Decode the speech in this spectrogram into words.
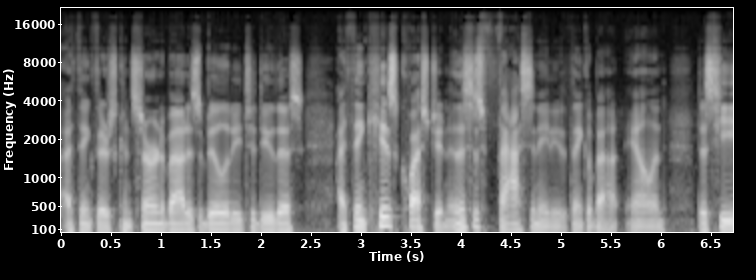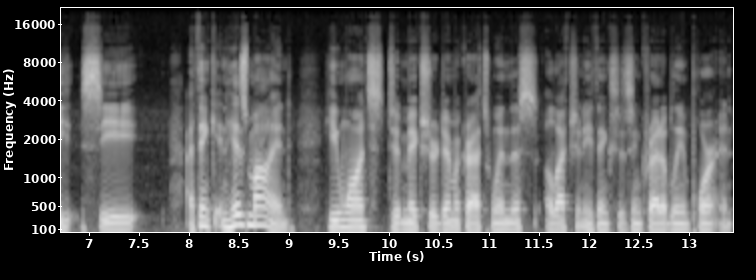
I think there's concern about his ability to do this. I think his question, and this is fascinating to think about, Alan, does he see I think in his mind, he wants to make sure Democrats win this election. He thinks it's incredibly important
